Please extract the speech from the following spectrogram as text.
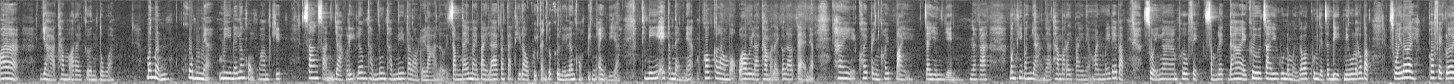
ว่า อย่าทำอะไรเกินตัว มันเหมือนคุณเนี่ยมีในเรื่องของความคิดสร้างสรรค์อยากริเริ่มทำนู่นทำนี่ตลอดเวลาเลยจำได้ไหมใบแรกตั้งแต่ที่เราคุยกันก็คือในเรื่องของปิ๊งไอเดีย ทีนี้ไอ้ตำแหน่งเนี้ยก็กำลังบอกว่าเวลาทำอะไรก็แล้วแต่เนี่ยให้ค่อยเป็นค่อยไปใจเย็นๆนะคะ บางทีบางอย่างเนี่ยทำอะไรไปเนี่ยมันไม่ได้แบบสวยงามเพอร์เฟกสำเร็จได้ คือใจคุณเหมือนกับว่าคุณอยากจะดีดนิ้วแล้วก็แบบสวยเลย เพอร์เฟกเลย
